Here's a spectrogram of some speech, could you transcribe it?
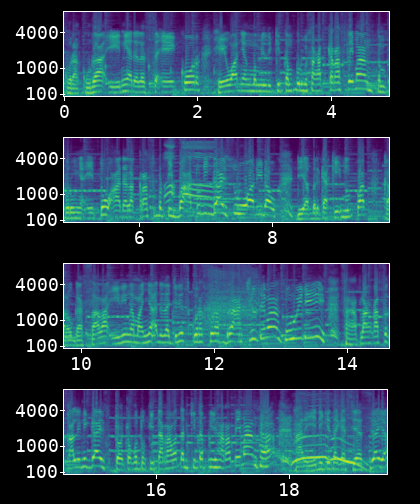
Kura-kura ini adalah seekor hewan yang memiliki tempurung sangat keras teman. Tempurungnya itu adalah keras seperti batu nih guys. Wadidaw, dia berkaki empat. Kalau gak salah ini namanya adalah jenis kura-kura Brazil teman. Widih, sangat langka sekali nih guys. Cocok untuk kita rawat dan kita pelihara teman. Hari ini kita gak sia-sia ya.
